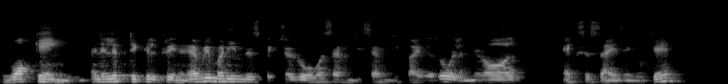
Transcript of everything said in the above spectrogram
Walking, an elliptical trainer. Everybody in this picture is over 70, 75 years old, and they're all exercising, okay?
